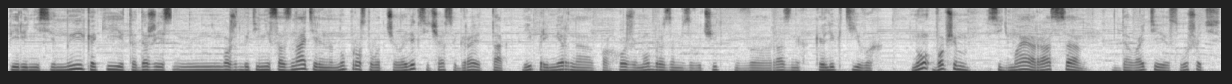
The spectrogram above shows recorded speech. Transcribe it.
перенесены какие-то, даже если, может быть, и несознательно, ну просто вот человек сейчас играет так. И примерно похожим образом звучит в разных коллективах. Ну, в общем, «Седьмая раса» давайте слушать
